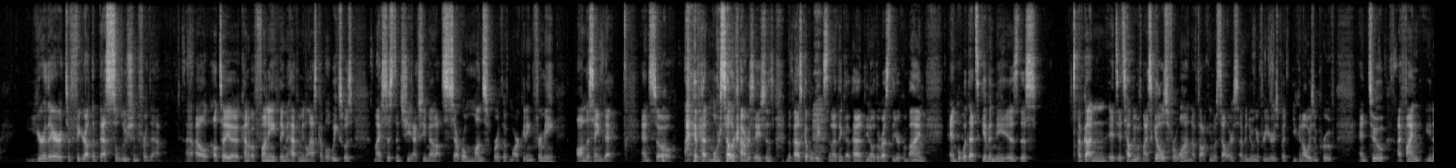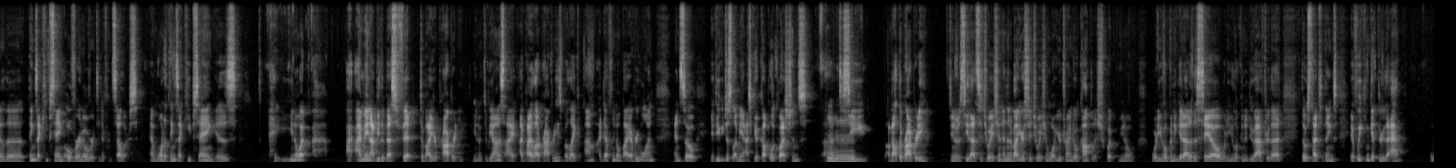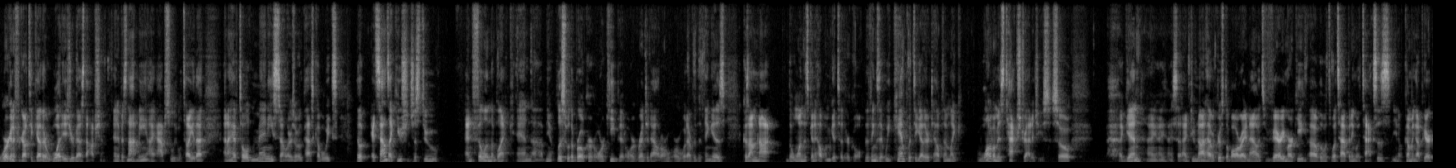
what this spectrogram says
you're there to figure out the best solution for them I'll, I'll tell you kind of a funny thing that happened to me in the last couple of weeks was my assistant, she actually mailed out several months worth of marketing for me on the same day. And so I have had more seller conversations in the past couple of weeks than I think I've had, you know, the rest of the year combined. And but what that's given me is this I've gotten it's it's helped me with my skills for one of talking with sellers. I've been doing it for years, but you can always improve. And two, I find, you know, the things I keep saying over and over to different sellers. And one of the things I keep saying is hey, you know what? I, I, may not be the best fit to buy your property. You know, to be honest, I, I buy a lot of properties, but like I'm, I definitely don't buy every one. And so if you could just let me ask you a couple of questions uh, mm-hmm. to see about the property, you know, to see that situation, and then about your situation, what you're trying to accomplish, what you know, what are you hoping to get out of the sale, what are you looking to do after that, those types of things. If we can get through that, we're going to figure out together what is your best option. And if it's not me, I absolutely will tell you that. And I have told many sellers over the past couple weeks, look, it sounds like you should just do and fill in the blank and uh, you know list with a broker or keep it or rent it out or, or whatever the thing is because i'm not the one that's going to help them get to their goal the things that we can put together to help them like one of them is tax strategies. So again I, I said i do not have a crystal ball right now. It's very murky uh, with what's happening with taxes you know coming up here.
